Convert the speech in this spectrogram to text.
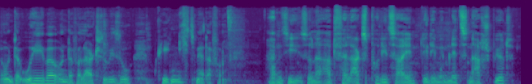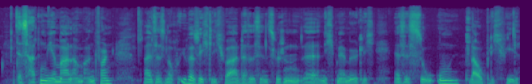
Und der Urheber und der Verlag sowieso kriegen nichts mehr davon. Haben Sie so eine Art Verlagspolizei, die dem im Netz nachspürt? Das hatten wir mal am Anfang, als es noch übersichtlich war. Das ist inzwischen äh, nicht mehr möglich. Es ist so unglaublich viel,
